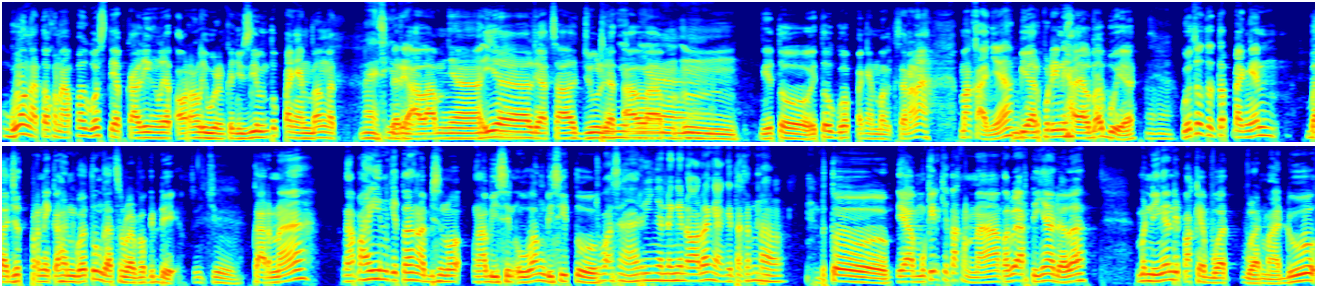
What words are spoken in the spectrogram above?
gua nggak tahu kenapa gue setiap kali ngeliat orang liburan ke New Zealand tuh pengen banget Nice gitu dari ya? alamnya. Iya lihat salju, lihat alam. Hmm, gitu. Itu gue pengen banget ke sana. Nah makanya biarpun ini hayal babu ya, gue tuh tetap pengen budget pernikahan gue tuh nggak seberapa gede. Setuju. Karena ngapain kita ngabisin ngabisin uang di situ? Cuma sehari nyenengin orang yang kita kenal. Betul. Ya mungkin kita kenal, tapi artinya adalah mendingan dipakai buat bulan madu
